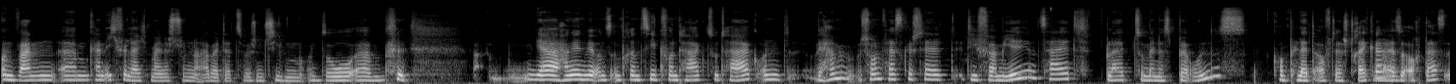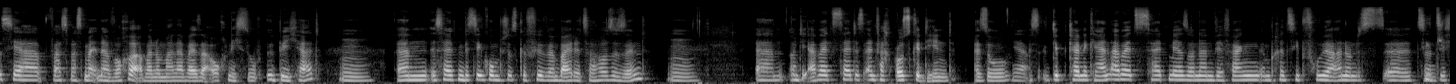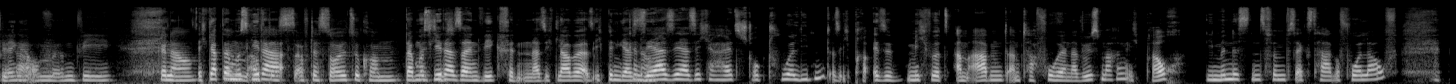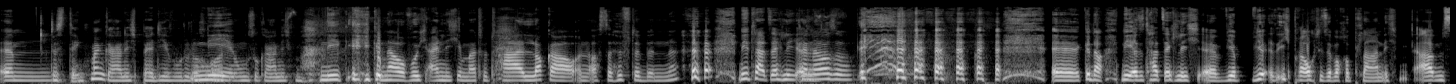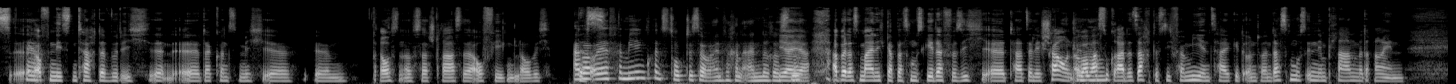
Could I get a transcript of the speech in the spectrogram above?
und wann ähm, kann ich vielleicht meine Stunde Arbeit dazwischen schieben. Und so ähm, ja, hangeln wir uns im Prinzip von Tag zu Tag. Und wir haben schon festgestellt, die Familienzeit bleibt zumindest bei uns komplett auf der Strecke. Mhm. Also auch das ist ja was, was man in der Woche aber normalerweise auch nicht so üppig hat. Mhm. Ähm, ist halt ein bisschen komisches Gefühl, wenn beide zu Hause sind. Mhm. Ähm, und die Arbeitszeit ist einfach ausgedehnt. Also ja. es gibt keine Kernarbeitszeit mehr, sondern wir fangen im Prinzip früher an und es äh, zieht sich länger, auf. um irgendwie genau. Ich glaube, da muss jeder auf das, auf das, Soll zu kommen. Da muss jeder seinen Weg finden. Also ich glaube, also ich bin ja genau. sehr, sehr sicherheitsstrukturliebend. Also ich also mich wird's am Abend, am Tag vorher nervös machen. Ich brauche die mindestens fünf, sechs Tage Vorlauf. Ähm, das denkt man gar nicht bei dir, wo du doch nee, Ordnung so gar nicht machst. Nee, genau, wo ich eigentlich immer total locker und aus der Hüfte bin. Ne? nee, tatsächlich. Also, Genauso. äh, genau. Nee, also tatsächlich, äh, wir, wir, also ich brauche diese Woche Plan. Ich abends äh, ja. auf den nächsten Tag, da würde ich, äh, da könntest du mich äh, ähm, draußen aus der Straße auffegen, glaube ich. Aber das, euer Familienkonstrukt ist auch einfach ein anderes. Ja, ne? ja. Aber das meine ich, glaube, das muss jeder für sich äh, tatsächlich schauen. Genau. Aber was du gerade sagtest, die Familienzeit geht unter und das muss in den Plan mit rein.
